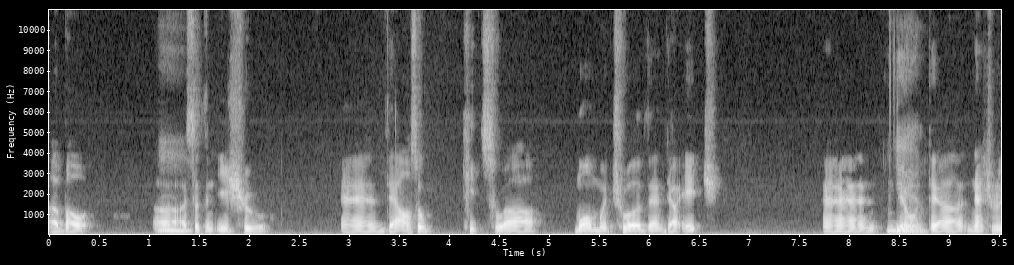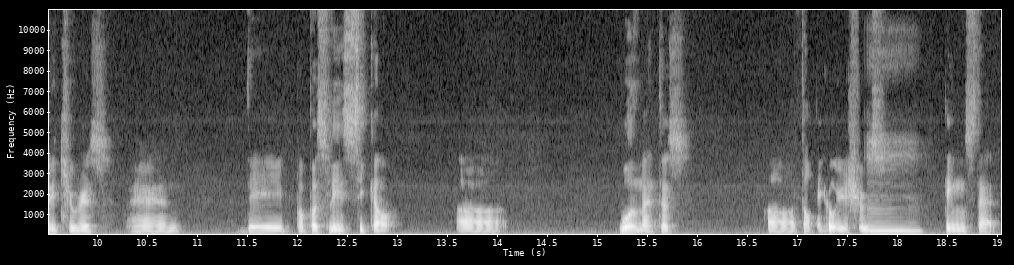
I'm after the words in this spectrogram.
about uh, a Mm. certain issue, and there are also kids who are more mature than their age, and you know they are naturally curious and they purposely seek out uh, world matters, uh, topical issues, Mm. things that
